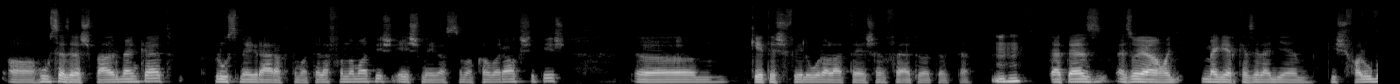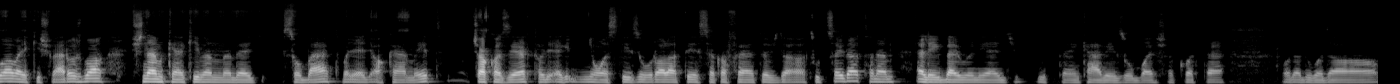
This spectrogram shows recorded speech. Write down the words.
a 20 ezeres powerbanket, plusz még ráraktam a telefonomat is, és még azt hiszem a kameraaksit is, két és fél óra alatt teljesen feltöltötte. Uh-huh. Tehát ez, ez olyan, hogy megérkezel egy ilyen kis faluba, vagy egy kis városba, és nem kell kivenned egy szobát, vagy egy akármit, csak azért, hogy 8-10 óra alatt éjszaka feltöltsd a cuccaidat, hanem elég beülni egy tudom, kávézóba, és akkor te oda dugod a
